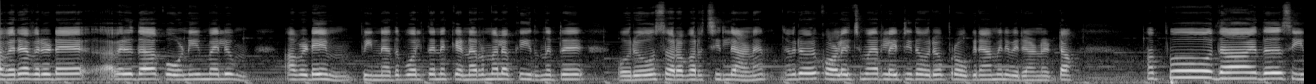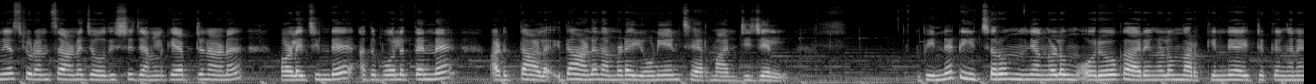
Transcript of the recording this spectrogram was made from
അവരവരുടെ അവരിതാ കോണിമലും അവിടെയും പിന്നെ അതുപോലെ തന്നെ കിണർമലൊക്കെ ഇരുന്നിട്ട് ഓരോ സ്വറപറിച്ചിലാണ് അവർ കോളേജുമായി റിലേറ്റ് ചെയ്ത ഓരോ പ്രോഗ്രാമിന് വരികയാണ് കേട്ടോ. അപ്പോൾ ഇതാ ഇത് സീനിയർ സ്റ്റുഡൻസ് ആണ് ജ്യോതിഷ് ജനറൽ ക്യാപ്റ്റൻ ആണ് കോളേജിന്റെ അതുപോലെ തന്നെ അടുത്ത ആൾ ഇതാണ് നമ്മുടെ യൂണിയൻ ചെയർമാൻ ജിജൽ. പിന്നെ ടീച്ചറും ഞങ്ങളും ഓരോ കാര്യങ്ങളും വർക്കിന്റെ ആയിട്ടൊക്കെ ഇങ്ങനെ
